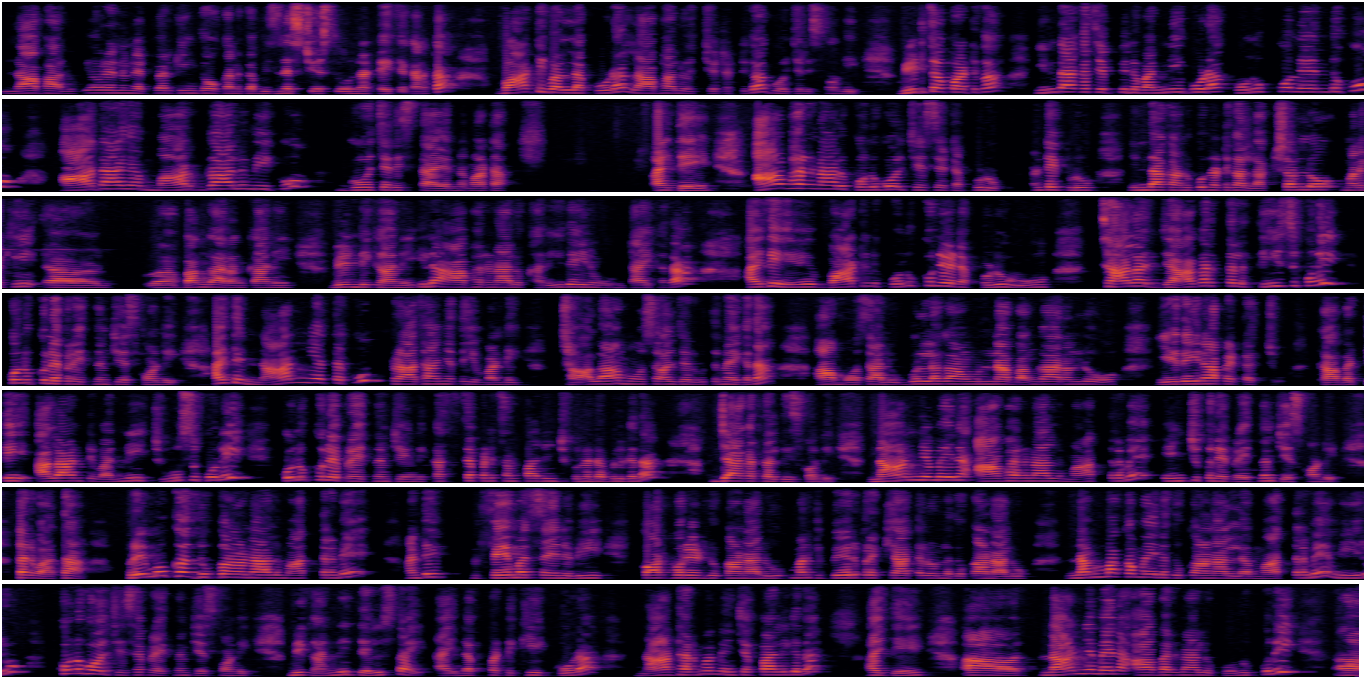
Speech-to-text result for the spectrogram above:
లాభాలు. ఎవరైనా నెట్వర్కింగ్తో కనుక బిజినెస్ చేస్తూ ఉన్నట్టయితే కనుక వాటి వల్ల కూడా లాభాలు వచ్చేటట్టుగా గోచరిస్తుంది. వీటితో పాటుగా ఇందాక చెప్పినవన్నీ కూడా కొనుక్కునేందుకు ఆదాయ మార్గాలు మీకు గోచరిస్తాయన్నమాట. అయితే ఆభరణాలు కొనుగోలు చేసేటప్పుడు అంటే ఇప్పుడు ఇందాక అనుకున్నట్టుగా లక్షల్లో మనకి ఆ బంగారం కానీ వెండి కానీ ఇలా ఆభరణాలు ఖరీదైనవి ఉంటాయి కదా. అయితే వాటిని కొనుక్కునేటప్పుడు చాలా జాగ్రత్తలు తీసుకుని కొనుక్కునే ప్రయత్నం చేసుకోండి. అయితే నాణ్యతకు ప్రాధాన్యత ఇవ్వండి. చాలా మోసాలు జరుగుతున్నాయి కదా. ఆ మోసాలు గుల్లగా ఉన్న బంగారంలో ఏదైనా పెట్టచ్చు. కాబట్టి అలాంటివన్నీ చూసుకుని కొనుక్కునే ప్రయత్నం చేయండి. కష్టపడి సంపాదించుకున్న డబ్బులు కదా జాగ్రత్తలు తీసుకోండి. నాణ్యమైన ఆభరణాలు మాత్రమే ఎంచుకునే ప్రయత్నం చేసుకోండి. తర్వాత ప్రముఖ దుకాణాలు మాత్రమే అంటే ఫేమస్ అయినవి కార్పొరేట్ దుకాణాలు మనకి పేరు ప్రఖ్యాతలు ఉన్న దుకాణాలు నమ్మకమైన దుకాణాల్లో మాత్రమే మీరు కొనుగోలు చేసే ప్రయత్నం చేసుకోండి. మీకు అన్ని తెలుస్తాయి. అయినప్పటికీ కూడా నా ధర్మం నేను చెప్పాలి కదా? అయితే ఆ నాణ్యమైన ఆభరణాలు కొనుక్కుని ఆ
